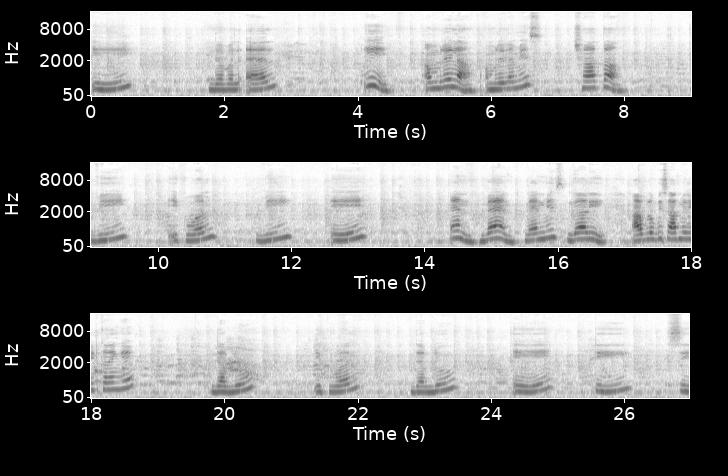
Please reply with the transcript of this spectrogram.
E double L A umbrella umbrella means छाता V equal V A N van van means गाड़ी. आप लोग भी साथ में रीड करेंगे. W equal W A T C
